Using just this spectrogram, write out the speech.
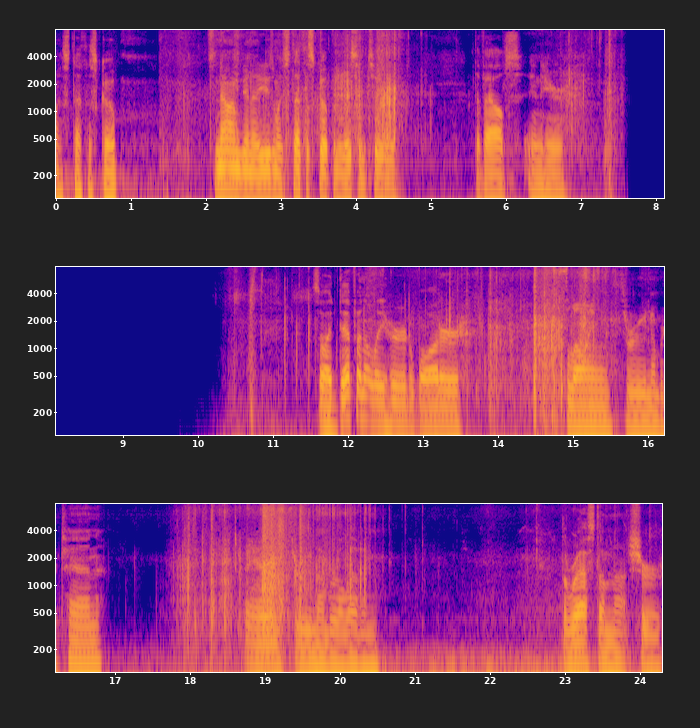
my stethoscope. So now I'm going to use my stethoscope and listen to the valves in here. So I definitely heard water flowing through number 10 and through number 11. The rest I'm not sure.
